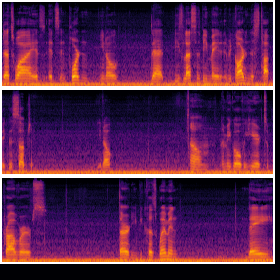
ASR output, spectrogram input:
That's why it's it's important, you know, that these lessons be made regarding this topic, this subject. You know? um let me go over here to proverbs 30 because women they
